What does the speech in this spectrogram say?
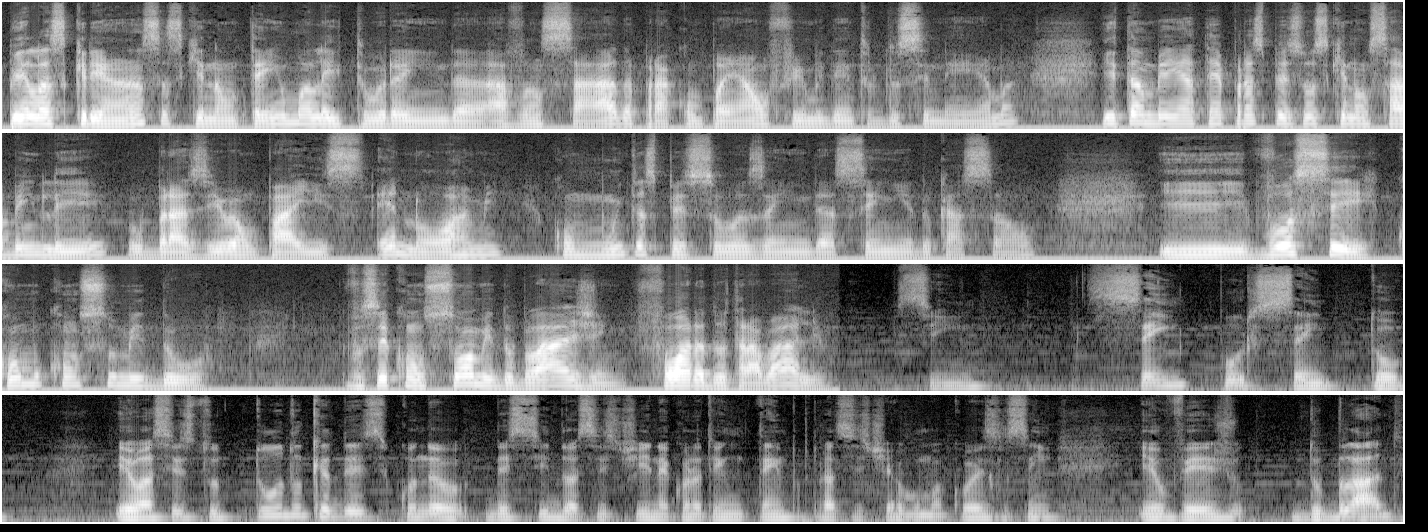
pelas crianças que não têm uma leitura ainda avançada para acompanhar um filme dentro do cinema e também até para as pessoas que não sabem ler. O Brasil é um país enorme com muitas pessoas ainda sem educação. E você, como consumidor, você consome dublagem fora do trabalho? Sim, 100%. Eu assisto tudo que eu dec... quando eu decido assistir, né, quando eu tenho um tempo para assistir alguma coisa assim, eu vejo dublado.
